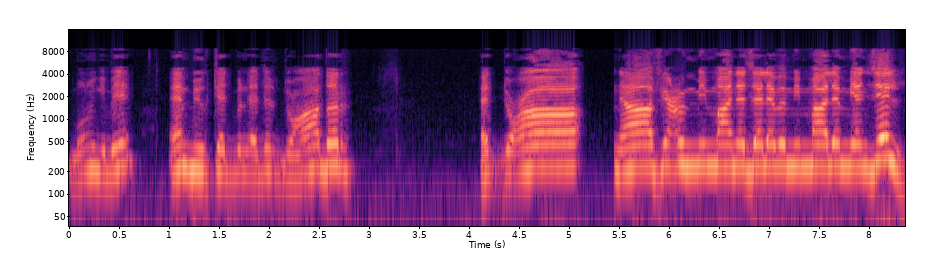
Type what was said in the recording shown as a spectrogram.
Bunun gibi en büyük tedbir nedir? Duadır. Et-dua nafi'un mimma nezele ve mimma lem yenzil.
